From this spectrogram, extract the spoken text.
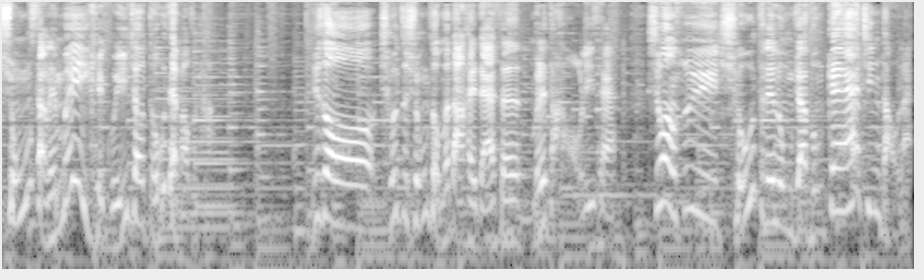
胸上的每一颗硅胶都在保护她。你说秋子胸这么大还单身，没得道理噻。希望属于秋子的龙卷风赶紧到来。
